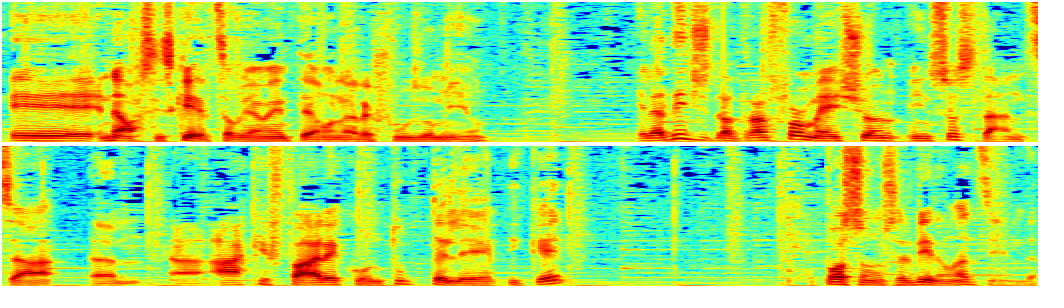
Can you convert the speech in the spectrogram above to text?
E, no, si scherza, ovviamente è un refuso mio. E la digital transformation in sostanza um, ha a che fare con tutte le etiche che possono servire a un'azienda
